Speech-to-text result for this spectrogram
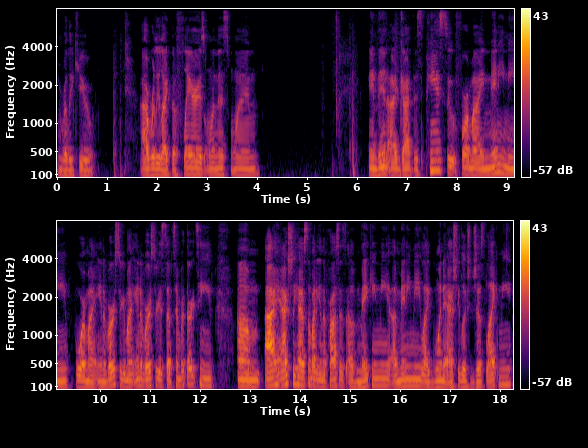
Really cute. I really like the flares on this one. And then I got this pantsuit for my mini-me for my anniversary. My anniversary is September 13th. Um, I actually have somebody in the process of making me a mini-me, like one that actually looks just like me,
